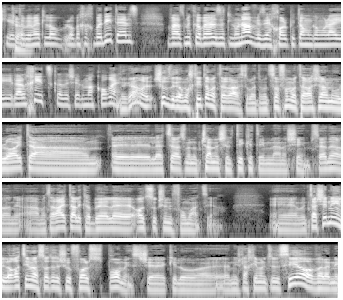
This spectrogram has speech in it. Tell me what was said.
כי כן. אתה באמת לא, לא בהכרח בדיטיילס, ואז מקבל על זה תלונה, וזה יכול פתאום גם אולי להלחיץ כזה של מה קורה. לגמרי, שוב, זה גם מחטיא את המטרה, זאת אומרת, בסוף המטרה שלנו לא הייתה אה, לייצר לעצמנו צ'אנל של טיקטים לאנשים, בסדר? אני, המטרה הייתה לקבל אה, עוד סוג של אינפורמציה. אה, מצד שני, לא רצינו לעשות איזשהו false promise, שכאילו, אה, אני אשלח אימייל לזה CEO, אבל אני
